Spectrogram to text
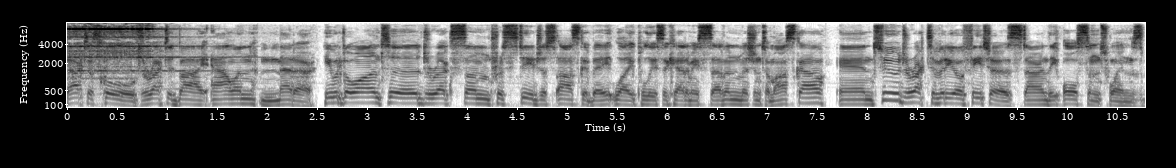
Back to School, directed by Alan Metter. He would go on to direct some prestigious Oscar bait like Police Academy 7 Mission to Moscow, and two direct to video features starring the Olsen twins,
